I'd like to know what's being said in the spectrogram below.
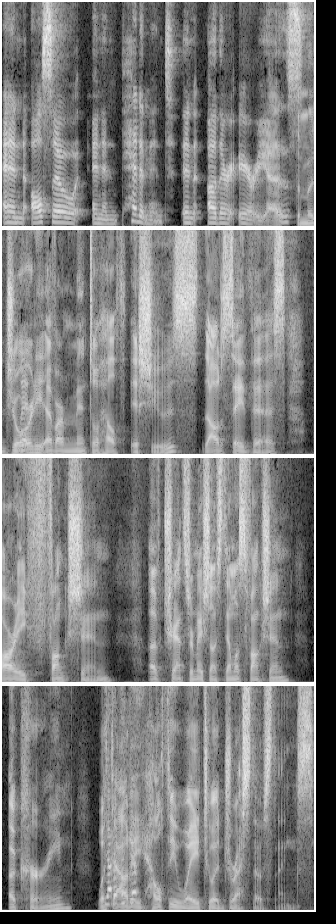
and also an impediment in other areas. The majority of our mental health issues, I'll just say this, are a function of transformational stimulus function occurring without a healthy way to address those things.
